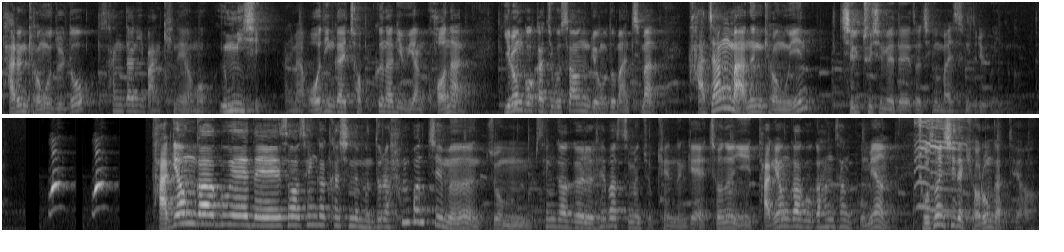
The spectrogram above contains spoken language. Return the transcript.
다른 경우들도 상당히 많긴 해요. 뭐 음식 아니면 어딘가에 접근하기 위한 권한 이런 것 가지고 싸우는 경우도 많지만 가장 많은 경우인 질투심에 대해서 지금 말씀드리고 있는 겁니다. 다견 가구에 대해서 생각하시는 분들은 한 번쯤은 좀 생각을 해봤으면 좋겠는 게 저는 이 다견 가구가 항상 보면 조선시대 결혼 같아요.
